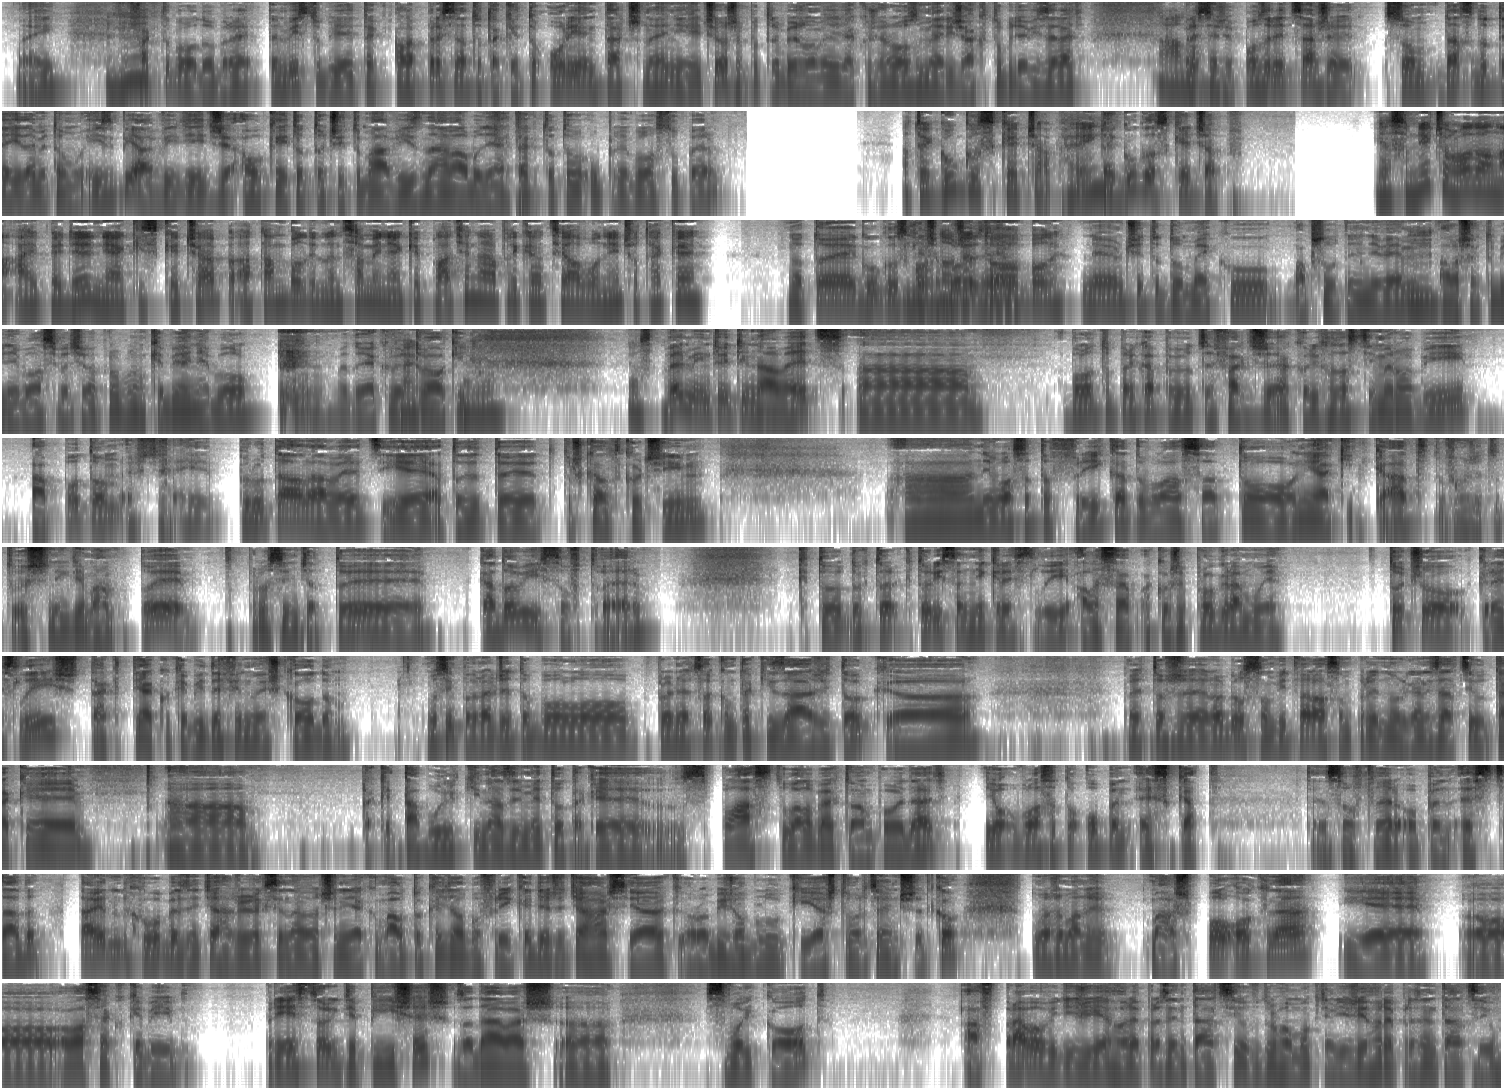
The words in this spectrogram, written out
Hej. Mm-hmm. Fakt to bolo dobre. Ten výstup je tak, ale presne na to takéto orientačné niečo, že potrebuješ len vedieť akože rozmery, že ako to bude vyzerať. Áno. Presne, že pozrieť sa, že som, dať sa do tej, dajme tomu izby a vidieť, že OK, toto či to má význam, alebo nejak tak, toto úplne bolo super. A to je Google SketchUp, hej? To je Google SketchUp. Ja som niečo hľadal na iPade, nejaký SketchUp a tam boli len samé nejaké platené aplikácie alebo niečo také. No to je Google SketchUp. Možno, že to neviem, boli. neviem, či je to do Macu, absolútne neviem, mm. ale však to by nebol asi pre teba problém, keby aj nebol. je to nejaké virtuálky. Veľmi intuitívna vec a bolo to prekvapujúce fakt, že ako rýchlo sa s tým robí a potom ešte je brutálna vec je, a to, to je, to troška odskočím, a nevolá sa to Freaka, to volá sa to nejaký CAD, dúfam, že to tu ešte niekde mám. To je, prosím ťa, to je CADový software, kto, do, ktorý sa nekreslí, ale sa akože programuje. To, čo kreslíš, tak ty ako keby definuješ kódom. Musím povedať, že to bolo pre mňa celkom taký zážitok, uh, pretože robil som, vytváral som pre jednu organizáciu také uh, také tabuľky, nazvime to, také z plastu, alebo jak to mám povedať. Jo, volá sa to OpenSCAD. ten software OpenSCAD, tam jednoducho vôbec neťaháš, vieš, ak si naučený nejakom AutoCAD alebo FreeCAD, že ťaháš si a robíš oblúky a štvorce a všetko. Tu máš normálne, že máš pol okna, je o, vlastne ako keby priestor, kde píšeš, zadávaš o, svoj kód a vpravo vidíš jeho reprezentáciu, v druhom okne vidíš jeho reprezentáciu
